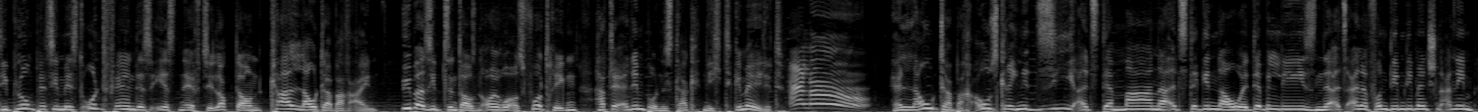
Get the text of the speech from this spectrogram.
Diplompessimist und Fan des ersten FC Lockdown, Karl Lauterbach ein. Über 17.000 Euro aus Vorträgen hatte er dem Bundestag nicht gemeldet. Hallo! Herr Lauterbach, ausgerechnet Sie als der Mahner, als der Genaue, der Belesene, als einer, von dem die Menschen annehmen,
